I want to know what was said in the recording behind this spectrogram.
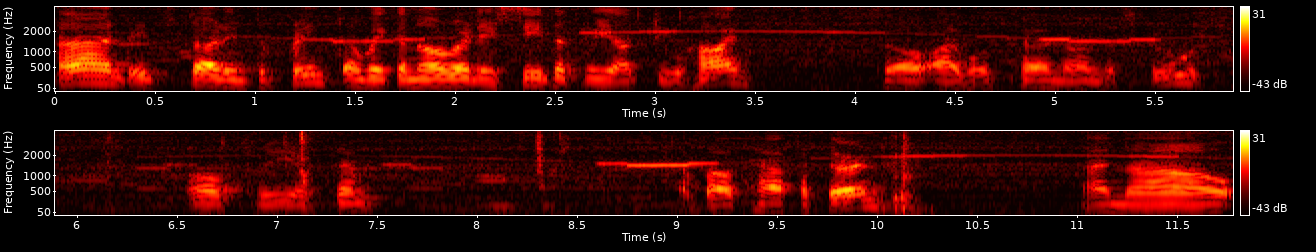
And it's starting to print and we can already see that we are too high. So I will turn on the screws all three of them about half a turn. And now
